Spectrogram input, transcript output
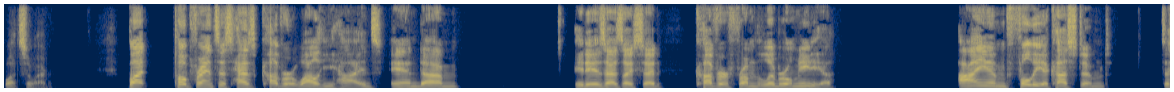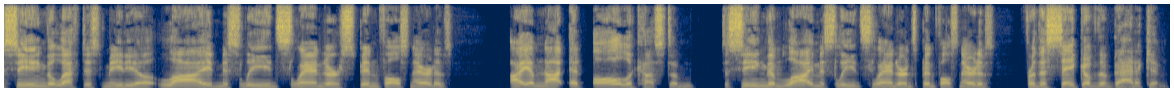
whatsoever. But Pope Francis has cover while he hides, and um, it is, as I said, cover from the liberal media. I am fully accustomed to seeing the leftist media lie, mislead, slander, spin false narratives. I am not at all accustomed to seeing them lie, mislead, slander, and spin false narratives for the sake of the Vatican.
